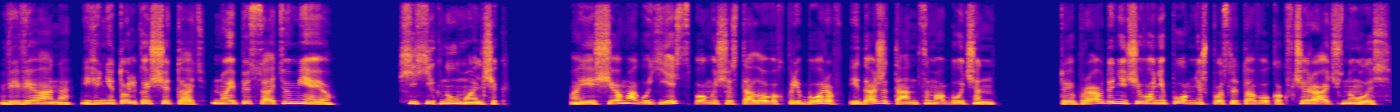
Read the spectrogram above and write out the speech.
«Вивиана, я не только считать, но и писать умею», — хихикнул мальчик. «А еще могу есть с помощью столовых приборов и даже танцам обучен. Ты правда ничего не помнишь после того, как вчера очнулась?»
